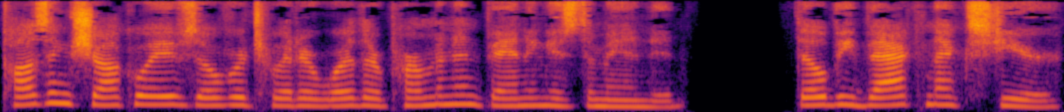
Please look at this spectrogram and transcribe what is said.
causing shockwaves over Twitter where their permanent banning is demanded. They'll be back next year.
